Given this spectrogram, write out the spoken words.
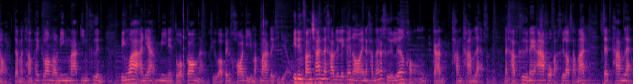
หน่อยๆแต่มันทำให้กล้องเรานิ่งมากยิ่งขึ้นปิงว่าอันเนี้ยมีในตัวกล้องอะถือว่าเป็นข้อดีมาก ๆ เลยทีเดียว อีกหนึ่งฟังก์ชันนะครับเล็กๆน้อยๆนะครับนั่นก็คือเรื่องของการทำ time lapse นะครับคือใน R6 อะคือเราสามารถเซตไทม์แลป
